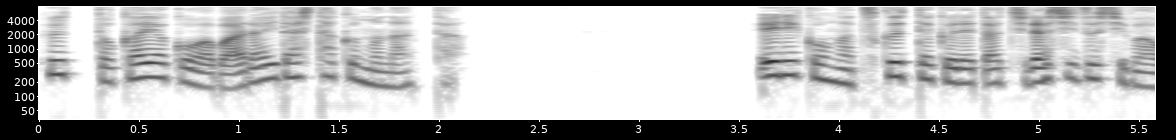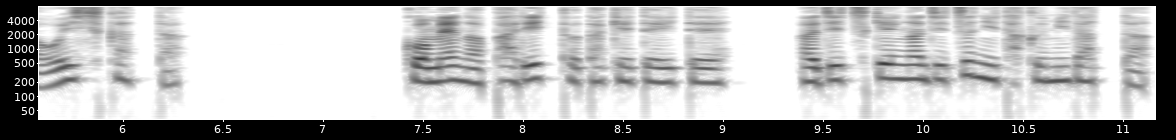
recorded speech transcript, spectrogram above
ふっとかや子は笑い出したくもなった。エリコが作ってくれたちらし寿司は美味しかった。米がパリッと炊けていて、味付けが実に巧みだった。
